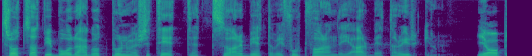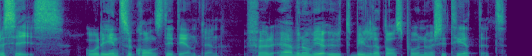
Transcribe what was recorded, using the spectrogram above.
Trots att vi båda har gått på universitetet så arbetar vi fortfarande i arbetaryrken. Ja, precis. Och det är inte så konstigt egentligen. För även om vi har utbildat oss på universitetet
